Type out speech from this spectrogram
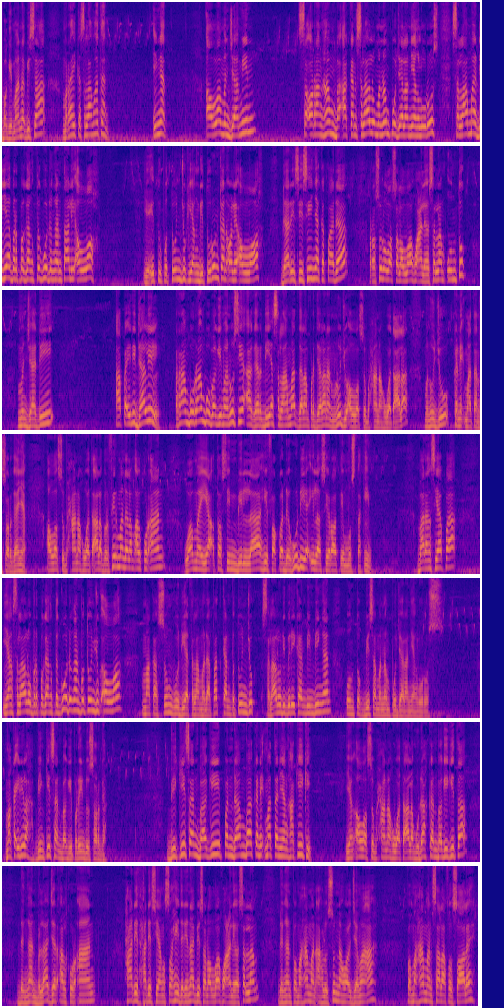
Bagaimana bisa meraih keselamatan? Ingat, Allah menjamin seorang hamba akan selalu menempuh jalan yang lurus selama dia berpegang teguh dengan tali Allah yaitu petunjuk yang diturunkan oleh Allah dari sisinya kepada Rasulullah Shallallahu Alaihi Wasallam untuk menjadi apa ini dalil rambu-rambu bagi manusia agar dia selamat dalam perjalanan menuju Allah Subhanahu wa taala menuju kenikmatan surganya. Allah Subhanahu wa taala berfirman dalam Al-Qur'an, Wa may ya'tasim billahi faqad hudiya ila mustaqim. Barang siapa yang selalu berpegang teguh dengan petunjuk Allah, maka sungguh dia telah mendapatkan petunjuk, selalu diberikan bimbingan untuk bisa menempuh jalan yang lurus. Maka inilah bingkisan bagi perindu sorga. Bingkisan bagi pendamba kenikmatan yang hakiki. Yang Allah subhanahu wa ta'ala mudahkan bagi kita dengan belajar Al-Quran, hadis-hadis yang sahih dari Nabi Shallallahu Alaihi Wasallam dengan pemahaman ahlu sunnah wal jamaah, pemahaman salafus saleh,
